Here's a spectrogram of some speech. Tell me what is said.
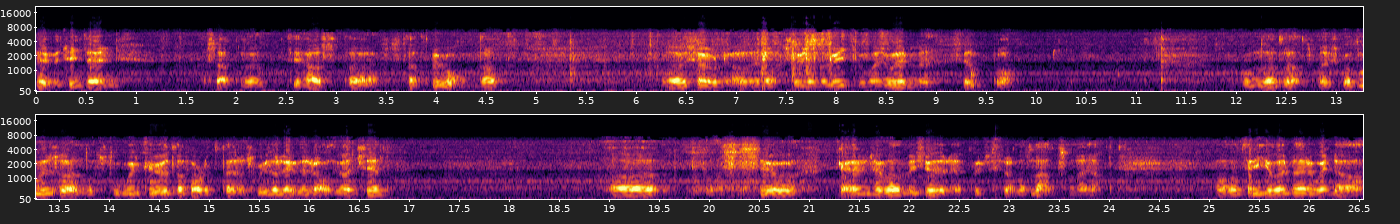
levet inn den. Jeg satte meg til hest og satt ved vogna. Og kjørte av den. Så ville jeg vite om han var med. Sett på. Om det var lensmannskontor, så var det nok stor kø av folk der og skulle levere radioen sin. Og så sier jo Det var med kjøre bort fram mot lensmannen. Og tre år bare, og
